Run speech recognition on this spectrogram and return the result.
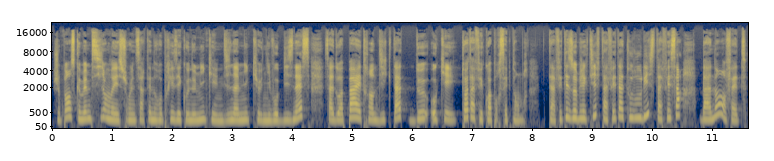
je pense que même si on est sur une certaine reprise économique et une dynamique au niveau business, ça ne doit pas être un diktat de OK, toi, tu fait quoi pour septembre? T'as fait tes objectifs, t'as fait ta to-do list, t'as fait ça Bah non, en fait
